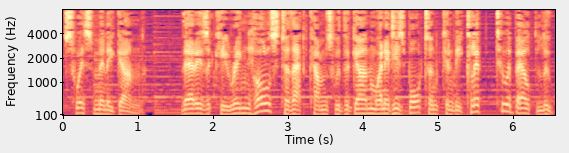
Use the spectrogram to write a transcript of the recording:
Swiss Minigun. There is a keyring holster that comes with the gun when it is bought and can be clipped to a belt loop.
